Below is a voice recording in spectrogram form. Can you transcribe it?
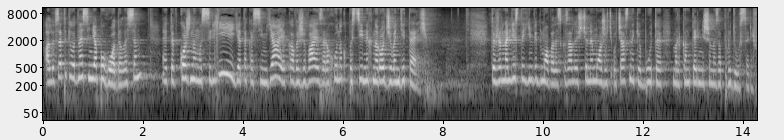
Але все-таки одна сім'я погодилася. Знаєте, в кожному селі є така сім'я, яка виживає за рахунок постійних народжувань дітей. То журналісти їм відмовили, сказали, що не можуть учасники бути меркантильнішими за продюсерів.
